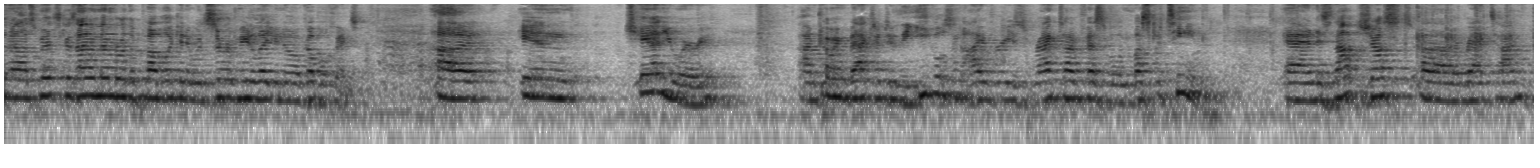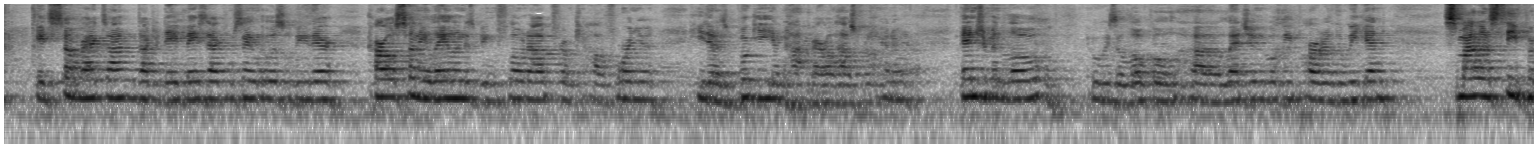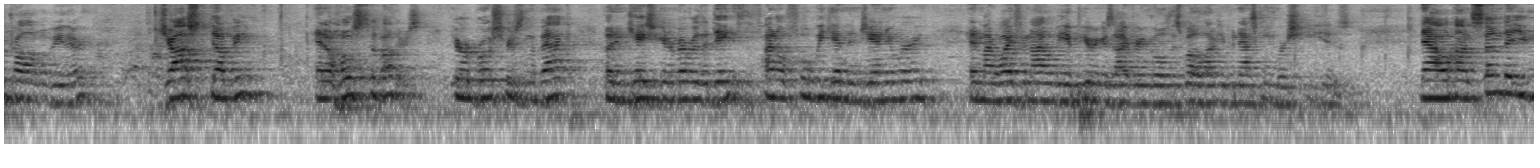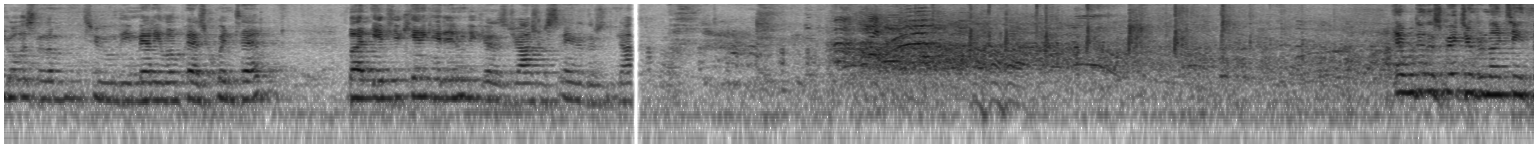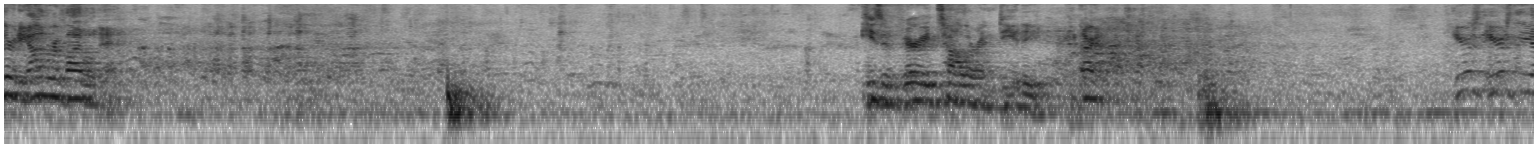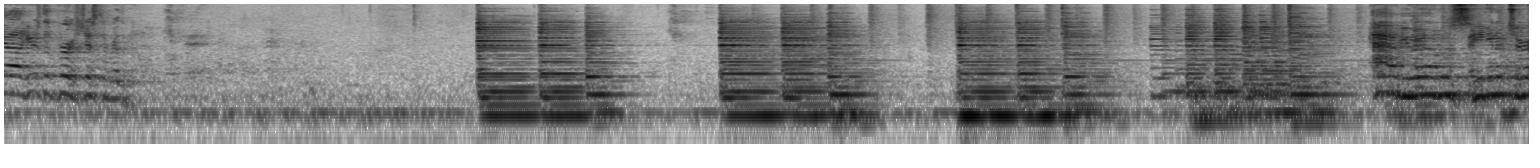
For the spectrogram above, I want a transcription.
Announcements because I'm a member of the public and it would serve me to let you know a couple things. Uh, in January, I'm coming back to do the Eagles and Ivories Ragtime Festival in Muscatine. And it's not just uh, ragtime, it's some ragtime. Dr. Dave Majchrzak from St. Louis will be there. Carl Sonny Leyland is being flown out from California. He does boogie and hot barrel house piano. Benjamin Loeb, who is a local uh, legend, will be part of the weekend. Smiling Steve Picard will be there. Josh Duffee, and a host of others. There are brochures in the back, but in case you can remember the date, it's the final full weekend in January, and my wife and I will be appearing as Ivory and Gold as well. A lot of you have been asking where she is. Now, on Sunday, you can go listen to, them, to the Manny Lopez Quintet, but if you can't get in because Josh was saying that there's not And we'll do this great tune from 1930 on Revival Day. He's a very tolerant deity. All right. Here's, here's, the, uh, here's the verse, just the rhythm.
